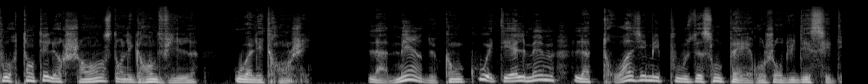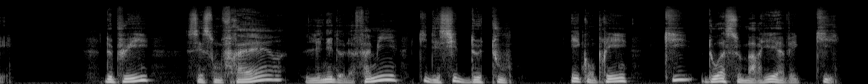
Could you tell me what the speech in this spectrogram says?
pour tenter leur chance dans les grandes villes ou à l'étranger la mère de Kankou était elle-même la troisième épouse de son père, aujourd'hui décédé. Depuis, c'est son frère, l'aîné de la famille, qui décide de tout, y compris qui doit se marier avec qui?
